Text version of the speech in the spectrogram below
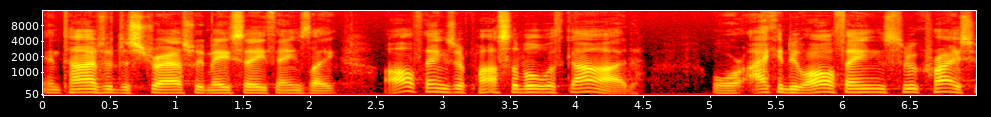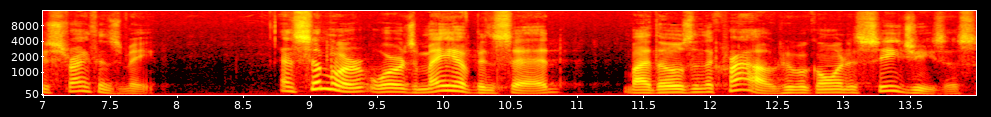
In times of distress, we may say things like, All things are possible with God, or I can do all things through Christ who strengthens me. And similar words may have been said by those in the crowd who were going to see Jesus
